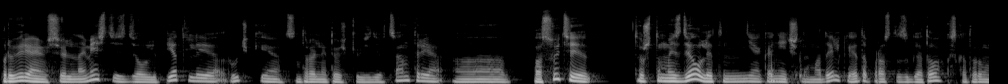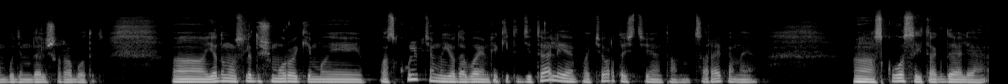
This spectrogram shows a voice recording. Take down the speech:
Проверяем, все ли на месте, сделали петли, ручки, центральные точки везде в центре. А, по сути, то, что мы сделали, это не конечная моделька, это просто заготовка, с которой мы будем дальше работать. А, я думаю, в следующем уроке мы поскульптим ее, добавим какие-то детали, потертости, там, царапины, а, скосы и так далее.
